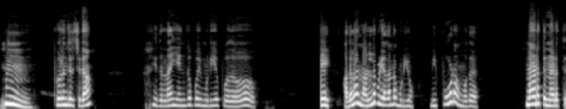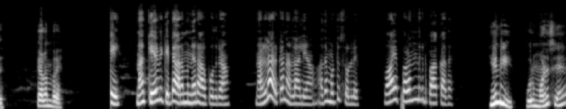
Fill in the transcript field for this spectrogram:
ஹம் புரிஞ்சிருச்சுடா. இதெல்லாம் எங்க போய் முடிய போதோ? ஏய் அதெல்லாம் நல்லபடியா தான்டா முடியும். நீ போடா முத. நடத்து நடத்து. கிளம்புறேன். நான் கேள்வி கேட்டு அரை மணி நேரம் ஆக போகுதுடா. நல்லா இருக்கா நல்லா இல்லையா? அதை மட்டும் சொல்லு. வாயை பழந்துக்கிட்டு பார்க்காத. ஏண்டி ஒரு மனுஷன்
